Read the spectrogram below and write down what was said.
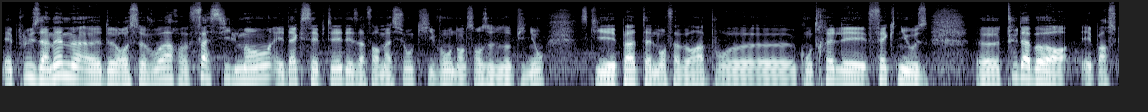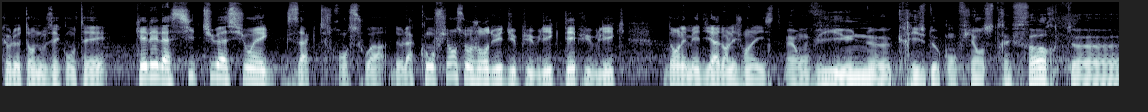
est plus à même de recevoir facilement et d'accepter des informations qui vont dans le sens de nos opinions, ce qui n'est pas tellement favorable pour contrer les fake news. tout d'abord, et parce que le temps nous est compté, quelle est la situation exacte, François, de la confiance aujourd'hui du public, des publics, dans les médias, dans les journalistes? Ben, On vit une crise de confiance très forte euh,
